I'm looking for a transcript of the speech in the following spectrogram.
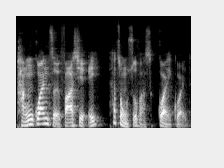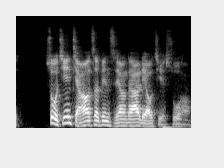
旁观者发现，诶，他这种说法是怪怪的。所以，我今天讲到这边，只让大家了解说哈，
